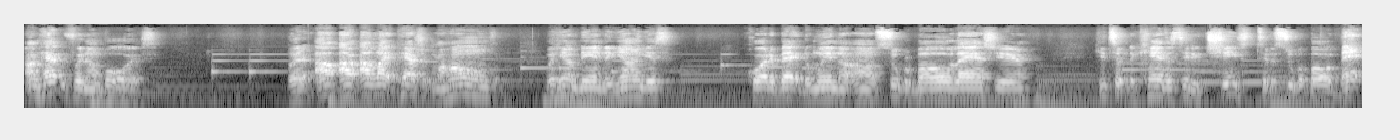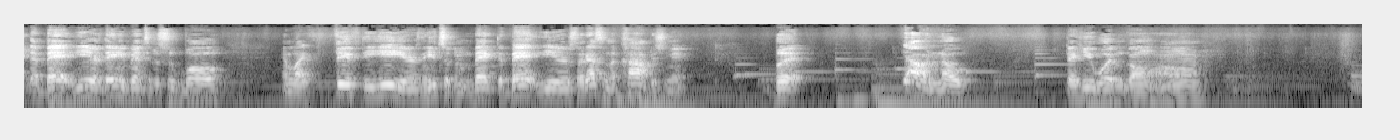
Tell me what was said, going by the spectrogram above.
I'm happy for them boys. But I, I, I like Patrick Mahomes with him being the youngest quarterback to win the um, Super Bowl last year. He took the Kansas City Chiefs to the Super Bowl back to back years. They ain't been to the Super Bowl in like 50 years, and he took them back to back years. So that's an accomplishment. But y'all know that he wasn't going to um,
